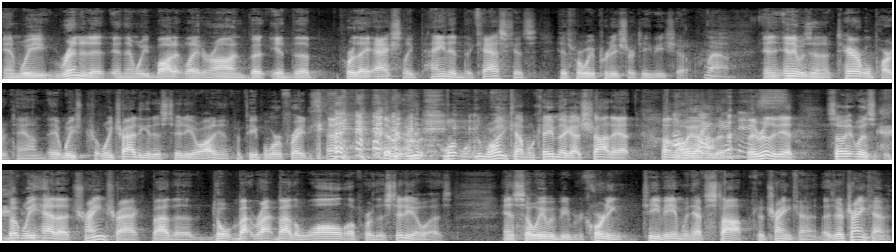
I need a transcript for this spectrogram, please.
and we rented it and then we bought it later on. But it, the where they actually painted the caskets is where we produced our TV show. wow. And, and it was in a terrible part of town. We, tr- we tried to get a studio audience, but people were afraid to come. one, one couple came, they got shot at on the Oh way over there. goodness. They really did. So it was, but we had a train track by the door, by, right by the wall of where the studio was. And so we would be recording TV and we'd have to stop because train coming. There's a train coming.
